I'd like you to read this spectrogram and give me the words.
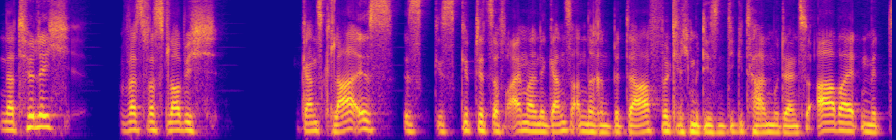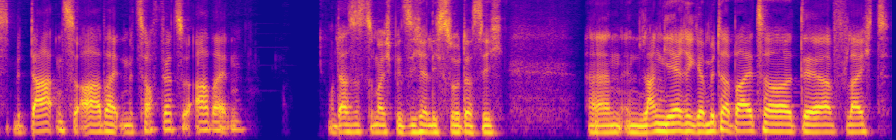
natürlich, was, was glaube ich ganz klar ist, es, es gibt jetzt auf einmal einen ganz anderen Bedarf, wirklich mit diesen digitalen Modellen zu arbeiten, mit, mit Daten zu arbeiten, mit Software zu arbeiten. Und das ist zum Beispiel sicherlich so, dass sich ein, ein langjähriger Mitarbeiter, der vielleicht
